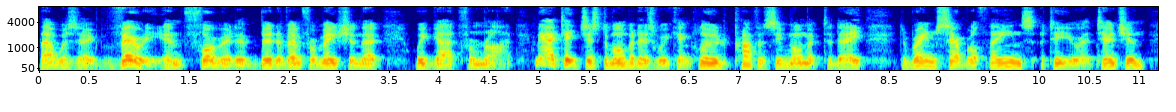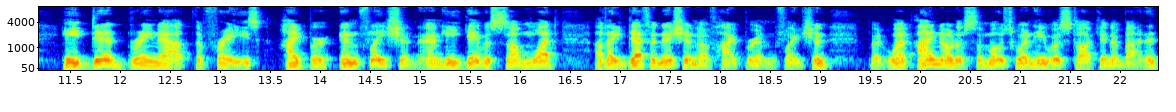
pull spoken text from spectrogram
That was a very informative bit of information that we got from Ron. May I take just a moment as we conclude Prophecy Moment today to bring several things to your attention he did bring out the phrase hyperinflation, and he gave us somewhat of a definition of hyperinflation. But what I noticed the most when he was talking about it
